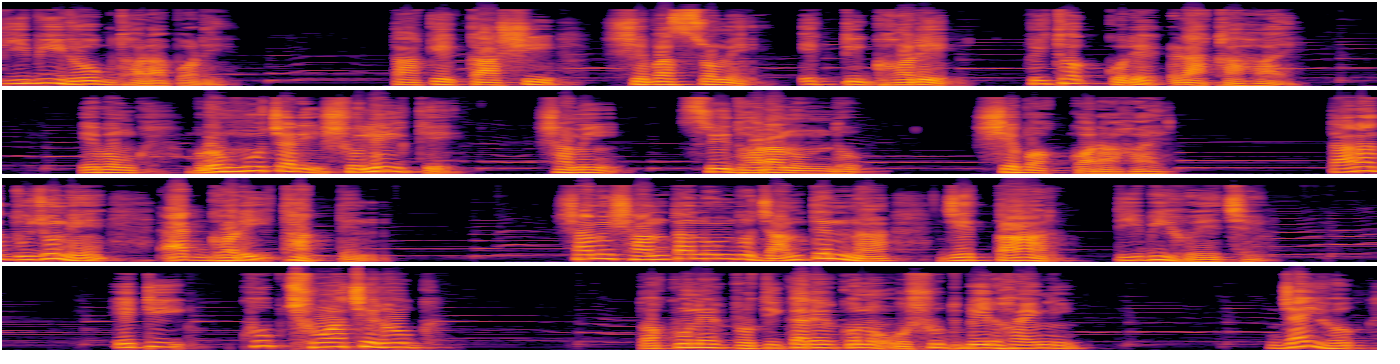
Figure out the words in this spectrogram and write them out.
টিবি রোগ ধরা পড়ে। তাকে কাশি সেবাশ্রমে একটি ঘরে পৃথক করে রাখা হয় এবং ব্রহ্মচারী সলিলকে স্বামী শ্রীধরানন্দ সেবক করা হয়। তারা দুজনে এক ঘরেই থাকতেন। স্বামী শান্তানন্দ জানতেন না যে তার টিবি হয়েছে। এটি খুব ছোঁয়াচে রোগ। তখন এর প্রতিকারের কোনো ওষুধ বের হয়নি। যাই হোক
